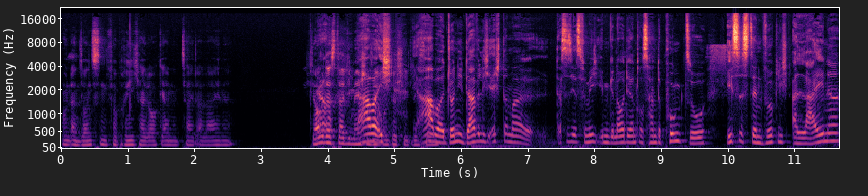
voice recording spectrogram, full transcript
Und ansonsten verbringe ich halt auch gerne Zeit alleine. Ich glaube, ja, dass da die Menschen ja, sehr ich, unterschiedlich ja, sind. Ja, aber Johnny, da will ich echt nochmal, das ist jetzt für mich eben genau der interessante Punkt, so, ist es denn wirklich alleine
